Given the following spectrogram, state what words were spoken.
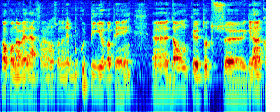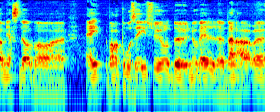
Donc, on aurait la France, on aurait beaucoup de pays européens. donc, tout ce grand commerce-là va va reposer sur de nouvelles valeurs. Euh,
